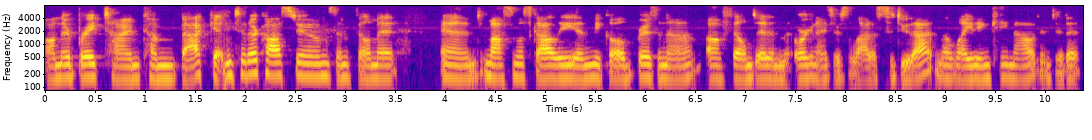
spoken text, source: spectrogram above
on their break time, come back, get into their costumes, and film it and Massimo Scali and Miko Brezina uh, filmed it, and the organizers allowed us to do that. And the lighting came out and did it,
